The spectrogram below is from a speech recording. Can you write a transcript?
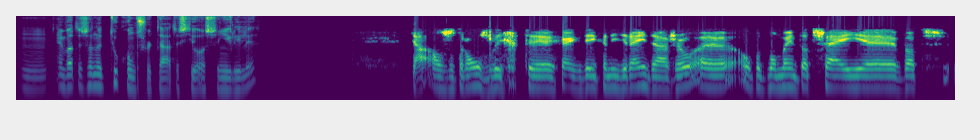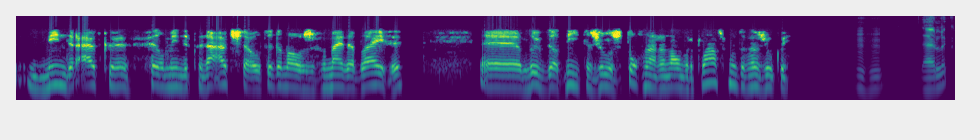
Mhm. En wat is dan de toekomst voor Tata Steel als het aan jullie ligt? Ja, als het aan ons ligt, uh, kijk, ik denk aan iedereen daar zo. Uh, op het moment dat zij uh, wat minder uit kunnen, veel minder kunnen uitstoten, dan mogen ze voor mij daar blijven. lukt dat niet, dan zullen ze toch naar een andere plaats moeten gaan zoeken. Mhm, duidelijk.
